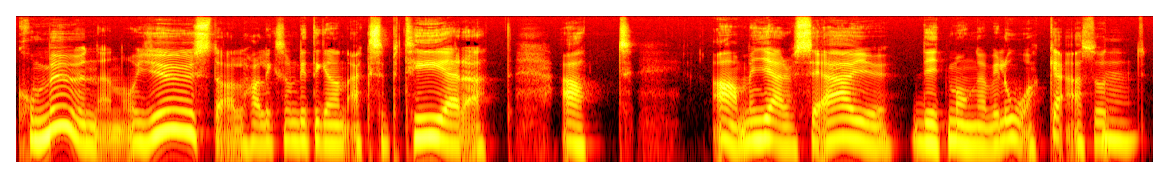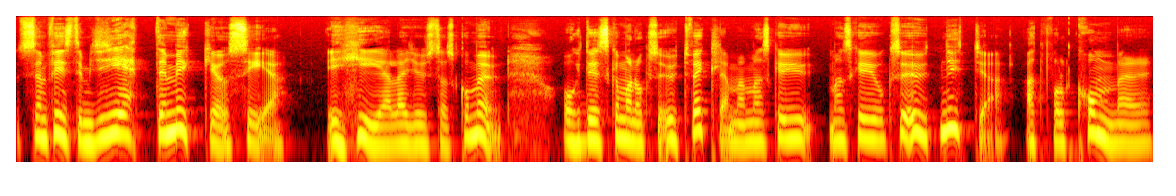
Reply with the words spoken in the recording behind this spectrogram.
kommunen och Ljusdal har liksom lite grann accepterat att, ja, men Järvsö är ju dit många vill åka. Alltså, Sen finns det jättemycket att se i hela Ljusdals kommun. Och det ska man också utveckla, men man ska ju, man ska ju också utnyttja att folk kommer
